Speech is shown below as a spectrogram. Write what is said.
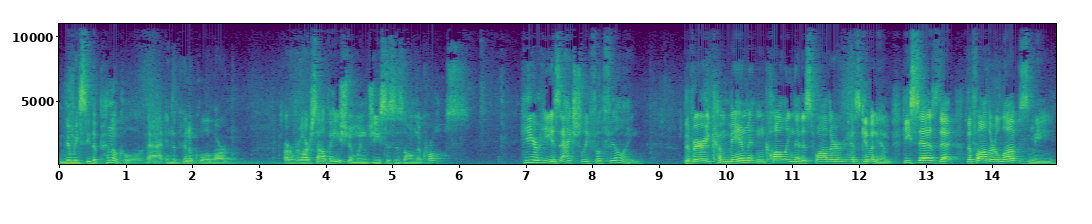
And then we see the pinnacle of that in the pinnacle of our, of our salvation when Jesus is on the cross. Here he is actually fulfilling the very commandment and calling that his Father has given him. He says that the Father loves me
